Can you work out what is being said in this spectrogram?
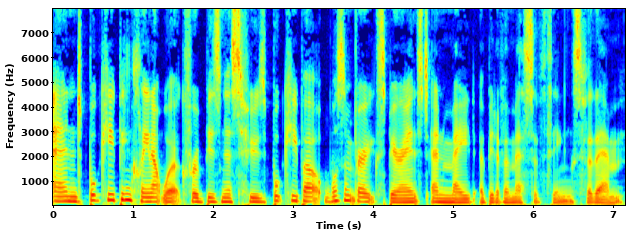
and bookkeeping cleanup work for a business whose bookkeeper wasn't very experienced and made a bit of a mess of things for them.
